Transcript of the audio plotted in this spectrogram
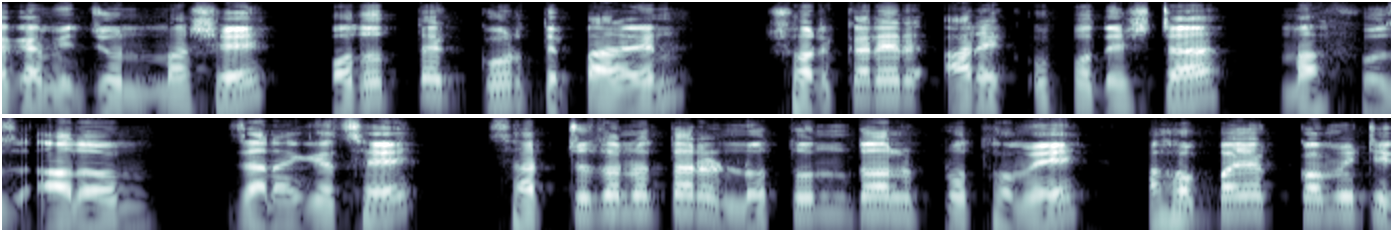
আগামী জুন মাসে পদত্যাগ করতে পারেন সরকারের আরেক উপদেষ্টা মাহফুজ আলম। জানা গেছে, ছাত্র জনতার নতুন দল প্রথমে আহ্বায়ক কমিটি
